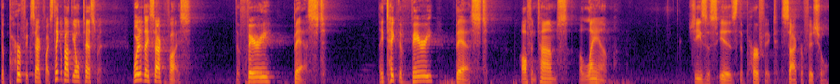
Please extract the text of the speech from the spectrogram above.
The perfect sacrifice. Think about the Old Testament. What did they sacrifice? The very best. They take the very best, oftentimes a lamb. Jesus is the perfect sacrificial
